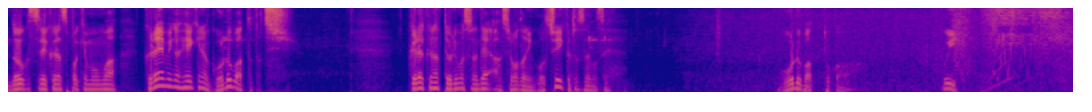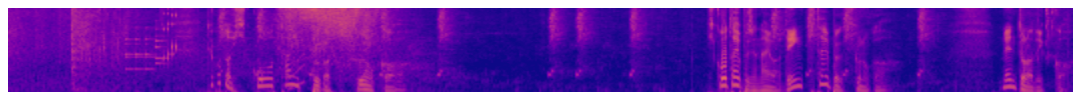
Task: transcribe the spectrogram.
洞窟で暮らすポケモンは、暗闇が平気なゴルバットたち。暗くなっておりますので、足元にご注意くださいませ。ゴルバットか。ほい。ってことは飛行タイプが効くのか。飛行タイプじゃないわ。電気タイプが効くのか。レントラでいっか。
